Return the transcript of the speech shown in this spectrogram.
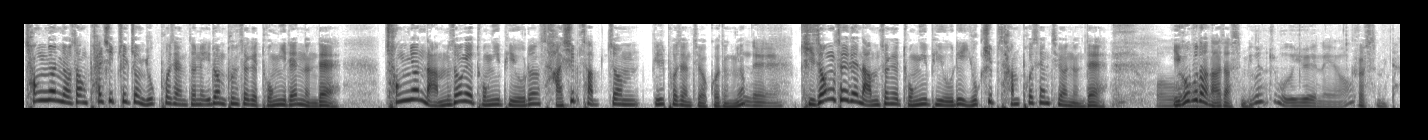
청년 여성 87.6%는 이런 분석에 동의를 했는데 청년 남성의 동의 비율은 44.1%였거든요. 네. 기성세대 남성의 동의 비율이 63%였는데 어, 이거보다 낮았습니다. 이건 좀 의외네요. 그렇습니다.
